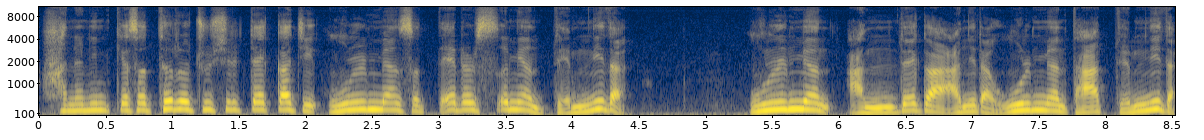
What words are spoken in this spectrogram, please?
하느님께서 들어주실 때까지 울면서 때를 쓰면 됩니다. 울면 안 돼가 아니라 울면 다 됩니다.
